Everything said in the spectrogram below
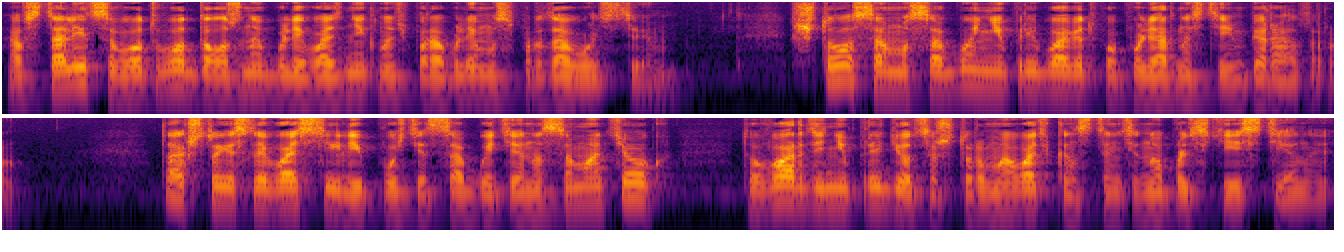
а в столице вот-вот должны были возникнуть проблемы с продовольствием, что, само собой, не прибавит популярности императору. Так что если Василий пустит события на самотек, то Варде не придется штурмовать константинопольские стены.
